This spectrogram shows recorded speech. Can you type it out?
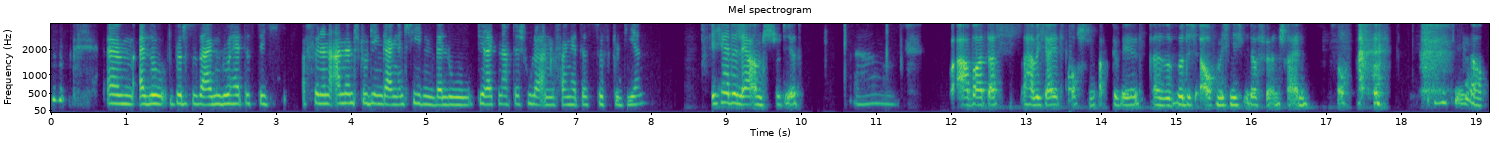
ähm, also würdest du sagen, du hättest dich für einen anderen Studiengang entschieden, wenn du direkt nach der Schule angefangen hättest zu studieren? Ich hätte Lehramt studiert. Ah. Aber das habe ich ja jetzt auch schon abgewählt. Also würde ich auch mich nicht wieder für entscheiden. So. Okay. genau.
